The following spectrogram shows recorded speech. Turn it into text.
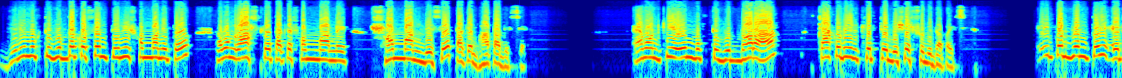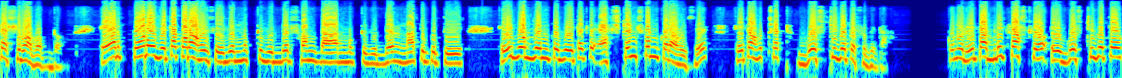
যিনি মুক্তিযুদ্ধ করছেন, তিনি সম্মানিত এবং রাষ্ট্র তাকে সম্মানে, সম্মান দিছে, তাকে ভাতা দিছে। এমনকি মুক্তিযোদ্ধারা চাকরির ক্ষেত্রে বিশেষ সুবিধা পাইছে। এই পর্যন্তই এটা সীমাবদ্ধ। এর পরে যেটা করা হয়েছে, যে মুক্তিযুদ্ধের সন্তান, মুক্তিযুদ্ধের নাতিপুতি, এই পর্যন্ত যে এটাকে এক্সটেনশন করা হয়েছে, এটা হচ্ছে একটা গোষ্ঠীগত সুবিধা। কোন রিপাবলিক রাষ্ট্র এই গোষ্ঠীগত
